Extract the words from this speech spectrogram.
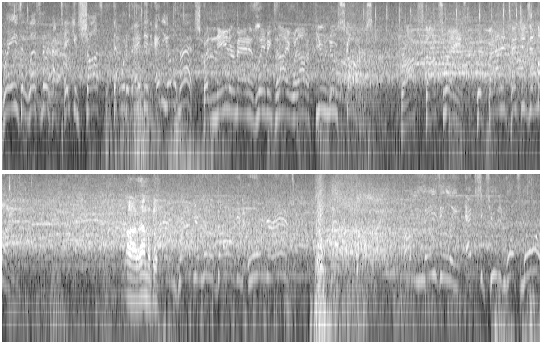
Reigns and Lesnar have taken shots that would have ended any other match. But neither man is leaving tonight without a few new scars. Brock stops Reigns with bad intentions in mind. அவ்வளோதான் மக்களே Byron, grab your little dog and warn your aunt. Amazingly executed once more.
